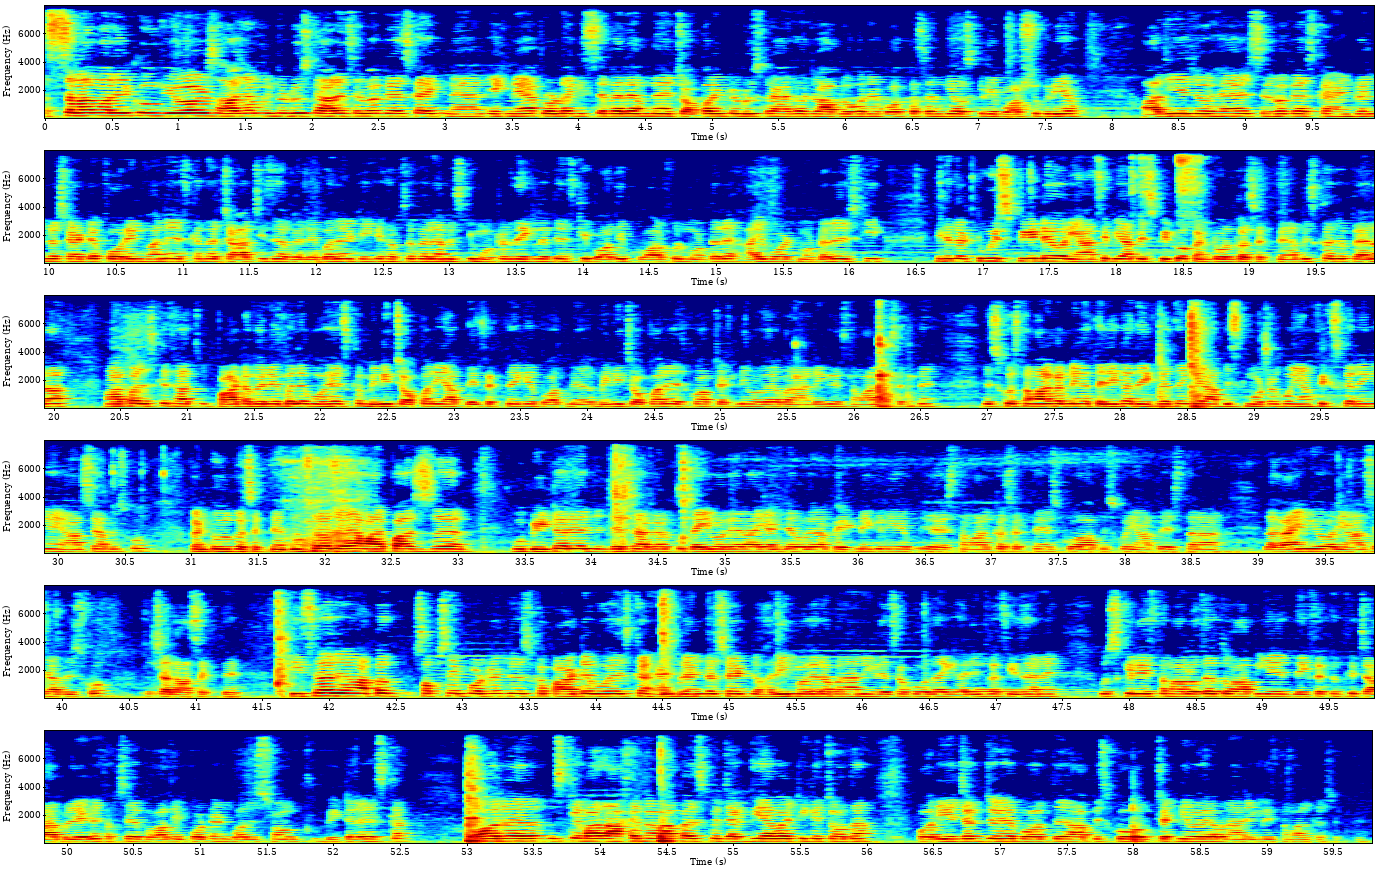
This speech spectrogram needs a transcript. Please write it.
वालेकुम व्यूअर्स आज हम इंट्रोड्यूस करा रहे हैं सिल्वर क्रेस का एक नया एक नया प्रोडक्ट इससे पहले हमने चॉपर इंट्रोड्यूस कराया था, जो आप लोगों ने बहुत पसंद किया, उसके लिए बहुत शुक्रिया। आज ये जो है सिल्वर क्रैश का हैंड ब्लेंडर सेट है फोर इन वन है, इसके अंदर चार चीज़ें अवेलेबल हैं, ठीक है? सबसे पहले हम इसकी मोटर देख लेते हैं, इसकी बहुत ही पावरफुल मोटर है हाई वॉट मोटर है इसकी। इसके अंदर टू स्पीड है और यहाँ से भी आप स्पीड को कंट्रोल कर सकते हैं। अब इसका जो पहला हमारे पास इसके साथ पार्ट अवेलेबल है, वो है इसका मिनी चॉपर ये आप देख सकते हैं कि बहुत मिनी चॉपर है, इसको आप चटनी वगैरह बनाने के लिए इस्तेमाल कर सकते हैं। इसको इस्तेमाल करने का तरीका देख लेते हैं कि आप इस मोटर को यहाँ फिक्स करेंगे, यहाँ से आप इसको कंट्रोल कर सकते हैं। दूसरा जो है, हमारे पास वो बीटर है, जैसे अगर दही वगैरह या अंडे वगैरह फेंटने के लिए इस्तेमाल कर सकते हैं, इसको आप इसको यहाँ पे इस तरह लगाएँगे और यहाँ से आप इसको चला सकते हैं। तीसरा जो है वहाँ पर सबसे इंपॉर्टेंट जो इसका पार्ट है, वो है इसका हैंड ब्लेंडर सेट जो हलीम वगैरह बनाने के लिए सबको है कि हलीम का सीज़न है, उसके लिए इस्तेमाल होता है। तो आप ये देख सकते हैं इसके चार ब्लेड है, सबसे बहुत इंपॉर्टेंट बहुत स्ट्रॉन्ग बीटर है इसका। और उसके बाद आखिर में वहाँ पर इसमें जग दिया हुआ है, ठीक है, चौथा। और ये जग जो है बहुत आप इसको चटनी वगैरह बनाने के लिए इस्तेमाल कर सकते हैं।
